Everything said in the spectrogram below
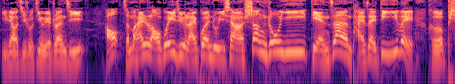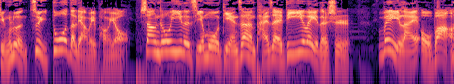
一定要记住订阅专辑。好，咱们还是老规矩，来关注一下上周一点赞排在第一位和评论最多的两位朋友。上周一的节目点赞排在第一位的是。未来欧巴，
